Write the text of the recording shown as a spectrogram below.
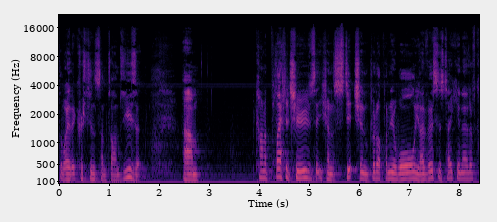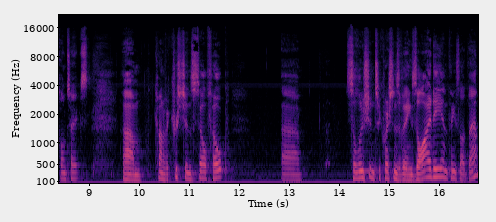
the way that Christians sometimes use it. Um, kind of platitudes that you can stitch and put up on your wall, you know, verses taken out of context, um, kind of a Christian self help uh, solution to questions of anxiety and things like that.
